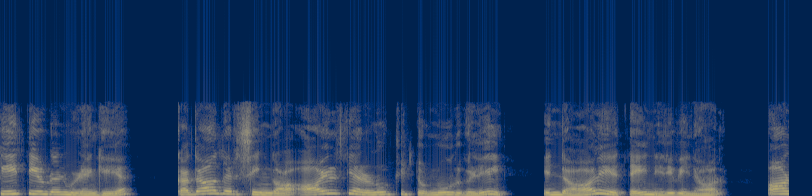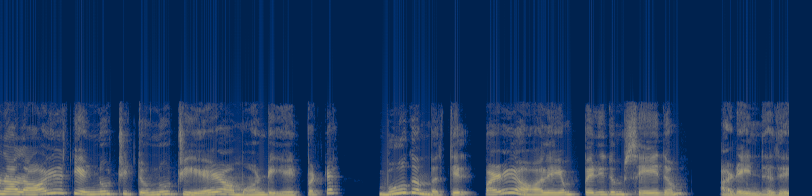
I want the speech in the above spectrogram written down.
கீர்த்தியுடன் விளங்கிய கதாதர் சிங்கா ஆயிரத்தி அறுநூற்றி தொண்ணூறுகளில் இந்த ஆலயத்தை நிறுவினார். ஆனால் ஆயிரத்தி எண்ணூற்றி தொண்ணூற்றி ஏழாம் ஆண்டு ஏற்பட்ட பூகம்பத்தில் பழைய ஆலயம் பெரிதும் சேதம் அடைந்தது.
